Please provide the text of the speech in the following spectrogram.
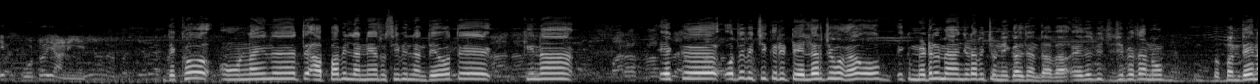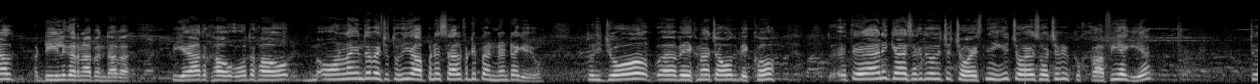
ਇੱਕ ਫੋਟੋ ਹੀ ਆਣੀ ਹੈ। ਦੇਖੋ ਆਨਲਾਈਨ ਤੇ ਆਪਾਂ ਵੀ ਲੈਂਦੇ ਆ ਤੁਸੀਂ ਵੀ ਲੈਂਦੇ ਹੋ ਤੇ ਕਿ ਨਾ ਇੱਕ ਉਹਦੇ ਵਿੱਚ ਇੱਕ ਰਿਟੇਲਰ ਜੋ ਹੈਗਾ ਉਹ ਇੱਕ ਮਿਡਲਮੈਨ ਜਿਹੜਾ ਵਿੱਚੋਂ ਨਿਕਲ ਜਾਂਦਾ ਵਾ। ਇਹਦੇ ਵਿੱਚ ਜਿਵੇਂ ਤੁਹਾਨੂੰ ਬ- ਬੰਦੇ ਨਾਲ ਡੀਲ ਕਰਨਾ ਪੈਂਦਾ ਵਾ। ਵੀ ਇਹ ਦਿਖਾਓ ਉਹ ਦਿਖਾਓ। ਆਨਲਾਈਨ ਦੇ ਵਿੱਚ ਤੁਸੀਂ ਆਪਣੇ ਸੈਲਫ ਡਿਪੈਂਡੈਂਟ ਹੈਗੇ ਹੋ। ਤੁਸੀਂ ਜੋ ਅ, ਵੇਖਣਾ ਚਾਹੋ ਵੇਖੋ। ਤੇ- ਤੇ ਇਹ ਨਹੀਂ ਕਹਿ ਸਕਦੇ ਉਹਦੇ ਚ ਚੋਇਸ ਨਹੀਂ ਹੈਗੀ। ਚੋਇਸ ਉਹ 'ਚ ਵੀ ਕ- ਕਾਫੀ ਹੈਗੀ ਆ। ਤੇ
